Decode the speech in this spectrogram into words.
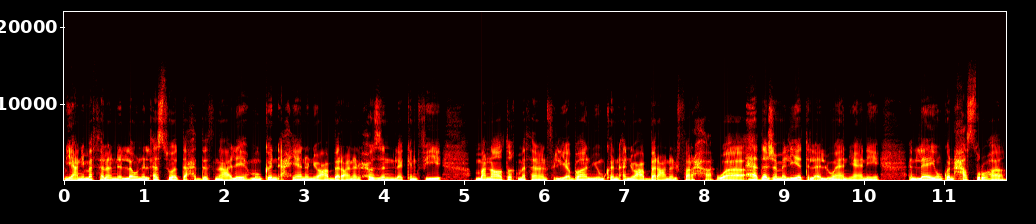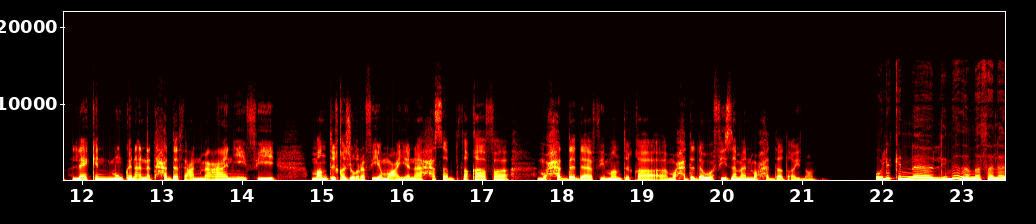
يعني مثلا اللون الأسود تحدثنا عليه ممكن أحيانا يعبر عن الحزن لكن في مناطق مثلا في اليابان يمكن أن يعبر عن الفرحة. وهذا جمالية الألوان يعني لا يمكن حصرها لكن ممكن أن نتحدث عن معاني في منطقة جغرافية معينة حسب ثقافة محددة في منطقة محددة وفي زمن محدد أيضا. ولكن لماذا مثلا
